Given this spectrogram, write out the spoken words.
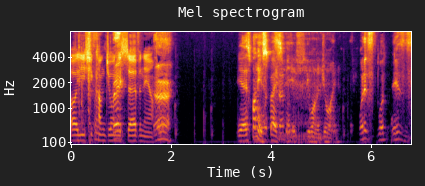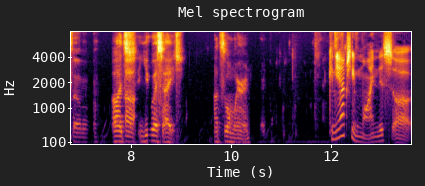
Oh, you should come join the server now. Yeah, there's plenty of space if you want to join. What is what is the server? Uh, it's Uh. US eight. That's the one we're in. Can you actually mine this, uh,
